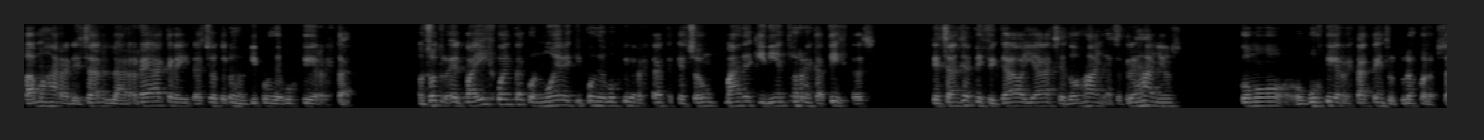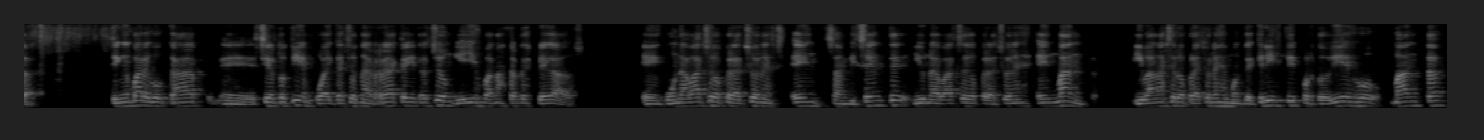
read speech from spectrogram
vamos a realizar la reacreditación de los equipos de búsqueda y rescate. Nosotros, el país cuenta con nueve equipos de búsqueda y rescate que son más de 500 rescatistas que se han certificado ya hace dos años, hace tres años, como búsqueda y rescate en estructuras colapsadas. Sin embargo, cada eh, cierto tiempo hay que hacer una reacreditación y ellos van a estar desplegados en una base de operaciones en San Vicente y una base de operaciones en Manta. Y van a hacer operaciones en Montecristi, Puerto Viejo, Manta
